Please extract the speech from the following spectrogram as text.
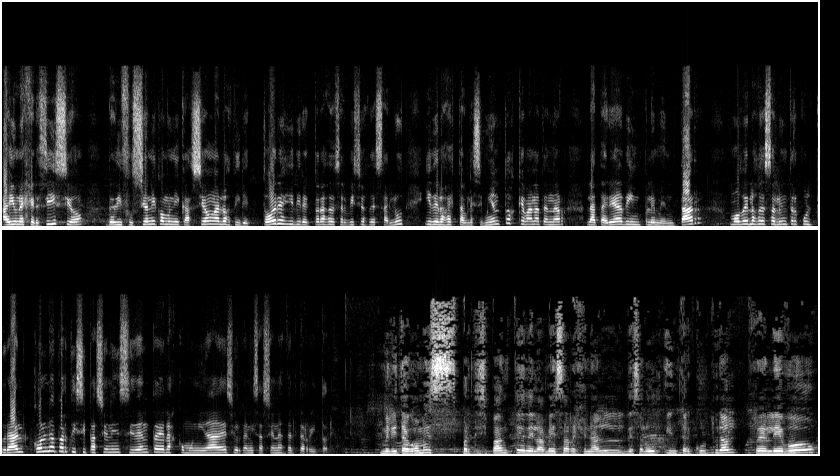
hay un ejercicio de difusión y comunicación a los directores y directoras de servicios de salud y de los establecimientos que van a tener la tarea de implementar modelos de salud intercultural con la participación incidente de las comunidades y organizaciones del territorio. Melita Gómez, participante de la Mesa Regional de Salud Intercultural, relevó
